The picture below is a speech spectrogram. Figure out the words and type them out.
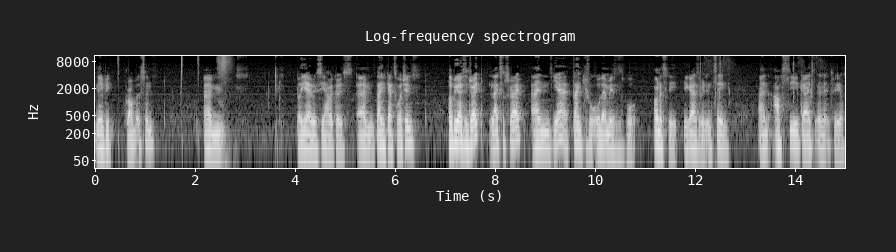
maybe Robertson. Um, but yeah, we'll see how it goes. Um, thank you guys for watching. Hope you guys enjoyed. Like, subscribe, and yeah, thank you for all the amazing support. Honestly, you guys have been insane. And I'll see you guys in the next video.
